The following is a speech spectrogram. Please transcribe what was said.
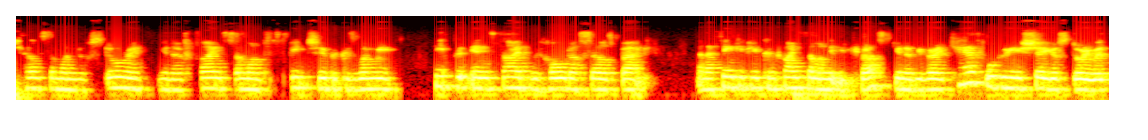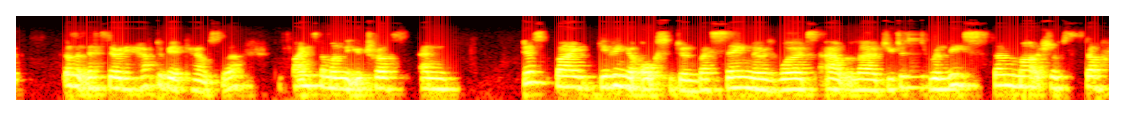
Tell someone your story, you know, find someone to speak to because when we keep it inside, we hold ourselves back. And I think if you can find someone that you trust, you know, be very careful who you share your story with. Doesn't necessarily have to be a counselor. Find someone that you trust and just by giving your oxygen, by saying those words out loud, you just release so much of stuff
